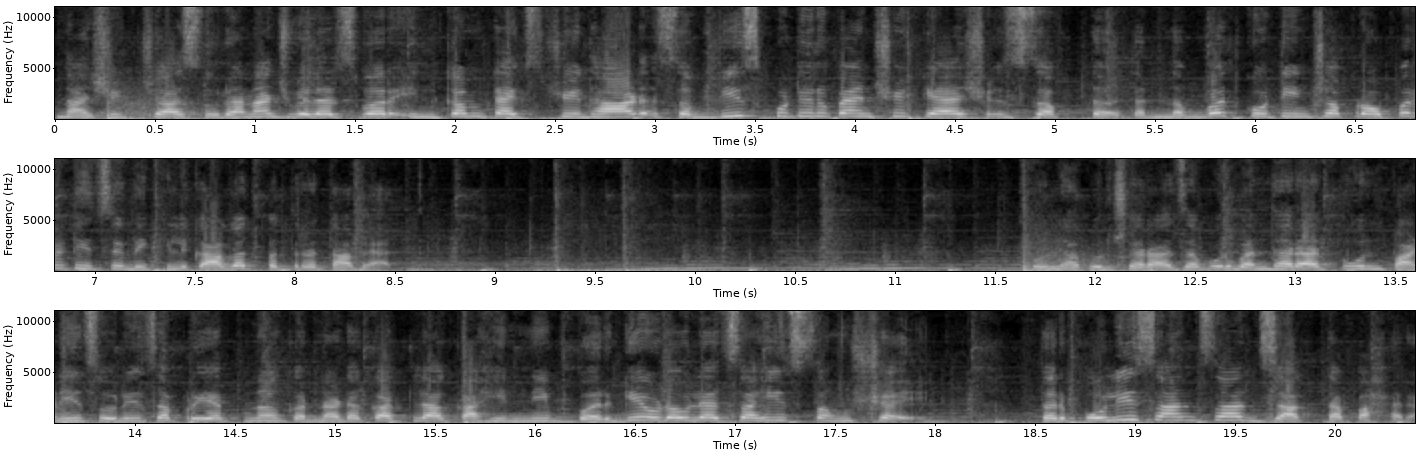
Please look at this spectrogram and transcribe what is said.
नाशिकच्या सुराणा ज्वेलर्सवर इन्कम टॅक्सची धाड सव्वीस कोटी रुपयांची कॅश जप्त तर नव्वद कोटींच्या प्रॉपर्टीचे देखील कागदपत्र ताब्यात. कोल्हापूरच्या राजापूर बंधाऱ्यातून पाणी चोरीचा प्रयत्न कर्नाटकातल्या काहींनी बर्गे उडवल्याचाही संशय. तर पोलिसांचा जागता पहारा.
